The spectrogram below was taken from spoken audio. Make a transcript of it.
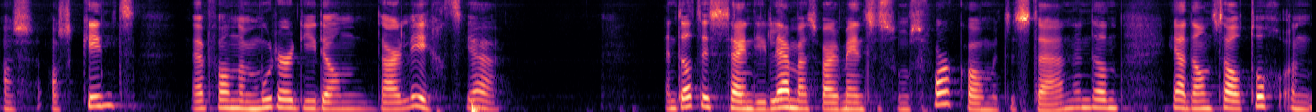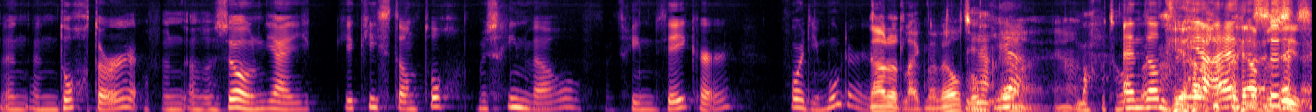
als, als kind hè, van een moeder die dan daar ligt? Ja. En dat is, zijn dilemma's waar mensen soms voor komen te staan. En dan, ja, dan zal toch een, een, een dochter of een, een zoon, ja, je, je kiest dan toch misschien wel, of misschien zeker, voor die moeder. Nou, dat lijkt me wel, toch? Ja. Ja. ja. mag het hopen. en dat, Ja, ja, het ja, is dus- precies.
